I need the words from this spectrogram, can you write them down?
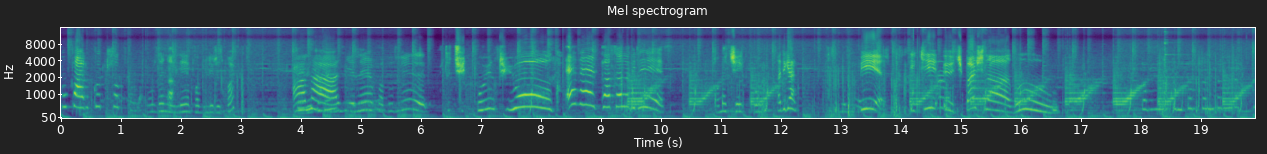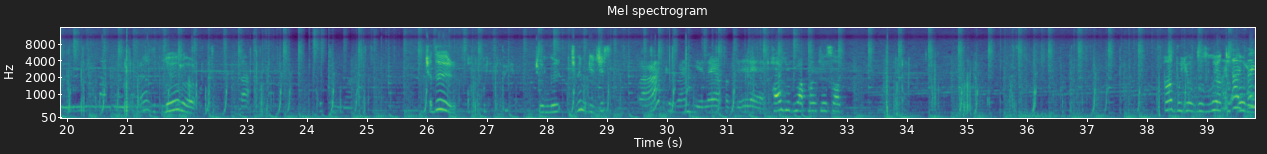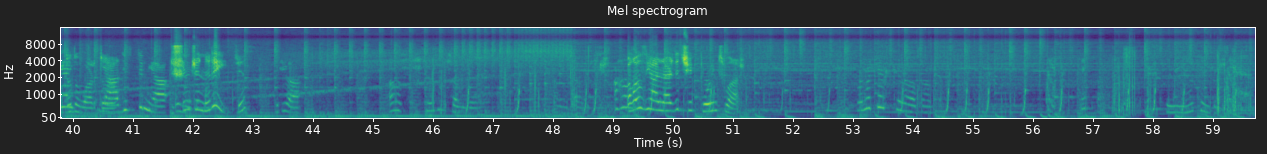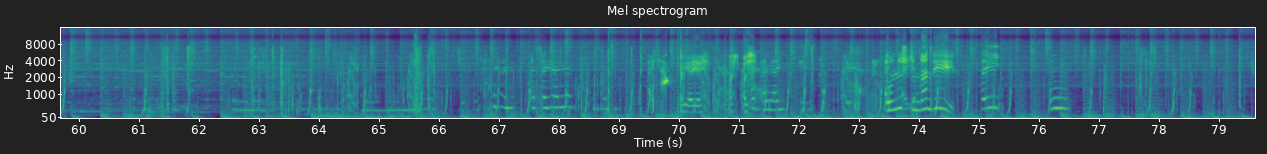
bu parkur çok kolay. Buradan hile yapabiliriz bak. Ama yine yapabilir. Burada checkpoint yok. Evet kazanabiliriz. Ama checkpoint. Hadi gel. Bir, iki, üç. Başla. Woo. Ben zıplıyorum. Çadır. Oh. Çadır. İçine mi gireceğiz? Bak ben hile yapabilirim. Hayır yapmak yasak. Ha bu yıldızlı yataklar Ay, ay, ay. orada da vardı. Ya düştüm ya. Düşünce nereye gideceğiz? Buraya. Aa düşüyorum sandım. Aha Bazı yerlerde checkpoint var. bana tek adam. Ay ay ay ay. Ay ay ay. Ay. Onun üstünden değil. Ay.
